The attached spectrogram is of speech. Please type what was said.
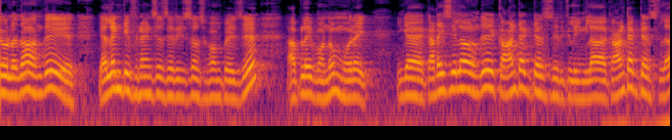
இவ்வளோ தான் வந்து LNT financial services home page apply பண்ணும் முறை. இங்கே கடைசியில் வந்து கான்டாக்டர்ஸ் இருக்கு இல்லைங்களா கான்டாக்டர்ஸில்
